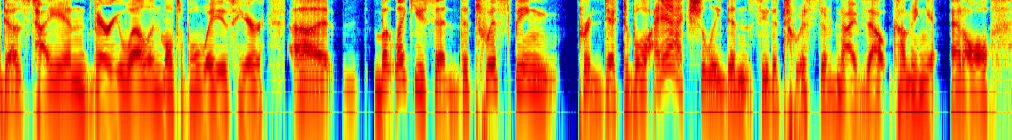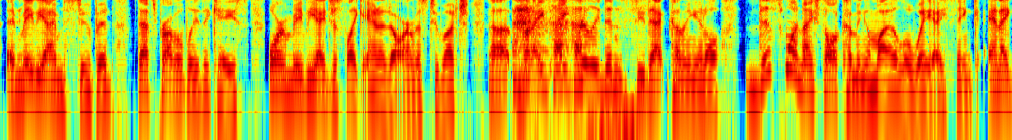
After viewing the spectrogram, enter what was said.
does tie in very well in multiple ways here. Uh, but like you said, the twist being predictable. I actually didn't see the twist of Knives Out coming at all. And maybe I'm stupid. That's probably the case. Or maybe I just like Ana de Armas too much. Uh, but I, I, really didn't see that coming at all. This one I saw coming a mile away, I think. And I,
